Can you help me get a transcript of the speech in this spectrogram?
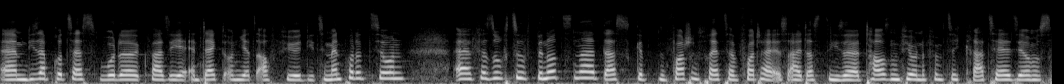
Ähm, dieser Prozess wurde quasi entdeckt und jetzt auch für die Zementproduktion äh, versucht zu benutzen. Das gibt ein Forschungsprojekt. Der Vorteil ist halt, dass diese 1450 Grad Celsius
